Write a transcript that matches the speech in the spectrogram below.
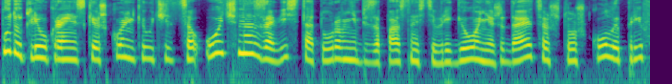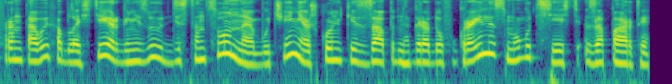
Будут ли украинские школьники учиться очно, зависит от уровня безопасности в регионе. Ожидается, что школы при фронтовых областей организуют дистанционное обучение, а школьники из западных городов Украины смогут сесть за парты.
